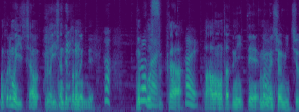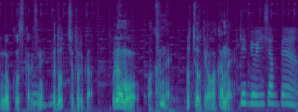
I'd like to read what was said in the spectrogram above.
まあ、これもいいシャン、これはいいシャンテン取らないんで 残すか、はい。パワーを縦にいて、漫画にしちゃう道を残すかですね。うんこれどっちを取るか。これはもう、わかんない。どっちを取っていいかわかんない。減量いいシャンテン。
